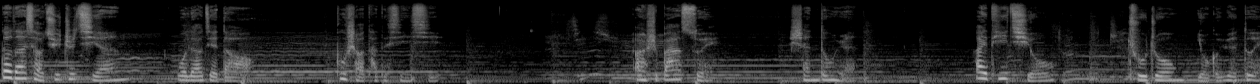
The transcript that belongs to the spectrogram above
到达小区之前，我了解到。不少他的信息。二十八岁，山东人，爱踢球，初中有个乐队，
